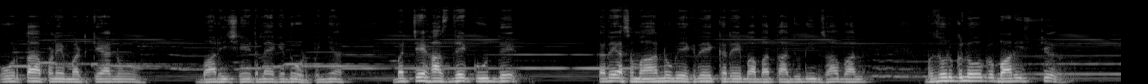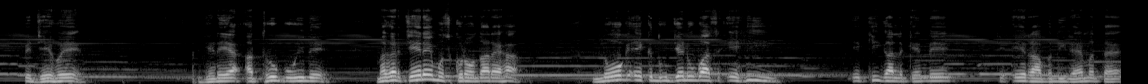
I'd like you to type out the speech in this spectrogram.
ਔਰਤਾਂ ਆਪਣੇ ਮਟਕਿਆਂ ਨੂੰ ਬਾਰੀ ਛੇਟ ਲੈ ਕੇ ਦੌੜ ਪਈਆਂ। ਬੱਚੇ ਹੱਸਦੇ ਕੂਦਦੇ, ਕਦੇ ਅਸਮਾਨ ਨੂੰ ਵੇਖਦੇ, ਕਦੇ ਬਾਬਾ ਤਾਜੁਦੀਨ ਸਾਹਿਬ ਵੱਲ। ਬਜ਼ੁਰਗ ਲੋਕ ਬਾਰਿਸ਼ 'ਚ ਭਿੱਜੇ ਹੋਏ, ਜਿਹੜੇ ਆ ਅਥਰੂ ਪੂੰਝਦੇ ਮਗਰ ਚਿਹਰੇ ਮੁਸਕਰਾਉਂਦਾ ਰਿਹਾ। ਲੋਕ ਇੱਕ ਦੂਜੇ ਨੂੰ ਬਸ ਇਹੀ ਇੱਕ ਹੀ ਗੱਲ ਕਹਿੰਦੇ ਕਿ ਇਹ ਰੱਬ ਦੀ ਰਹਿਮਤ ਹੈ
